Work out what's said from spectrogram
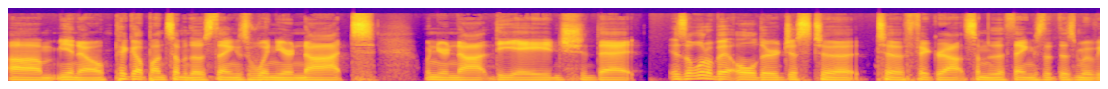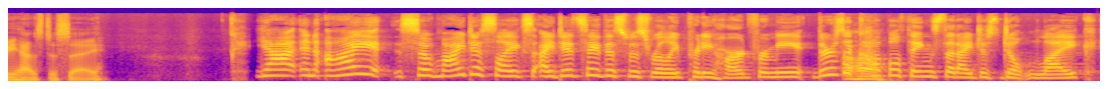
um, you know pick up on some of those things when you're not when you're not the age that is a little bit older just to to figure out some of the things that this movie has to say. Yeah, and I so my dislikes, I did say this was really pretty hard for me. There's a Uh-huh. couple things that I just don't like.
